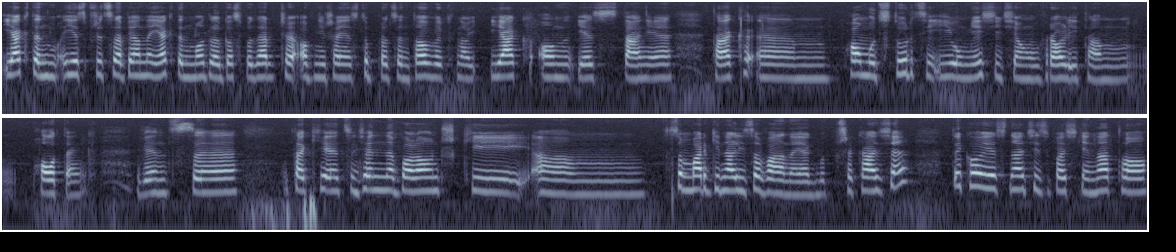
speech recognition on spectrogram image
jak ten jest przedstawiany, jak ten model gospodarczy obniżania stóp procentowych, no jak on jest w stanie tak pomóc Turcji i umieścić ją w roli tam potęg. Więc takie codzienne bolączki um, są marginalizowane jakby w przekazie, tylko jest nacisk właśnie na to,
